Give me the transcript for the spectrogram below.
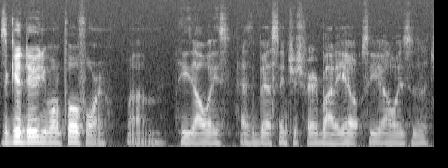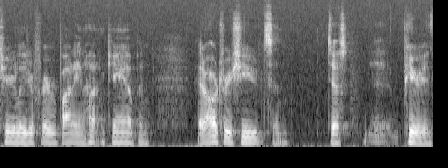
is a good dude. You want to pull for him. Um, he always has the best interest for everybody else. He always is a cheerleader for everybody in hunting camp and at archery shoots and just uh, period.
